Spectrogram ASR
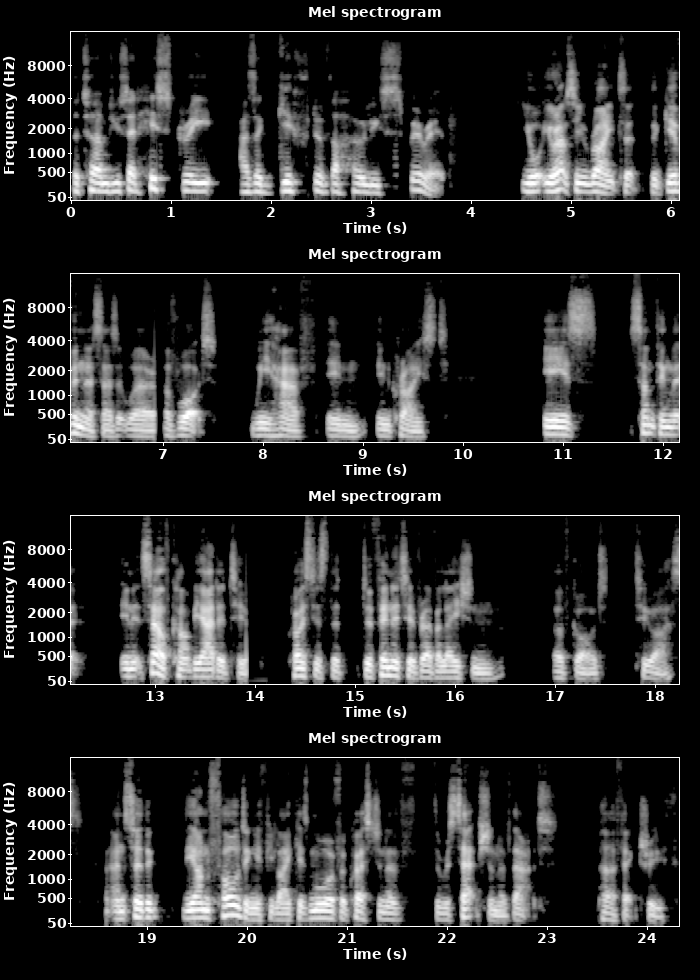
the terms you said history as a gift of the Holy Spirit. You're, you're absolutely right that the givenness, as it were, of what we have in in Christ is something that in itself can't be added to. Christ is the definitive revelation of God to us. And so the, the unfolding, if you like, is more of a question of the reception of that perfect truth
